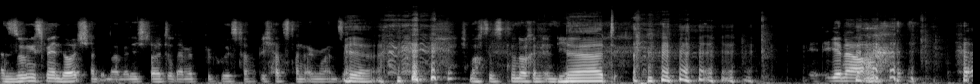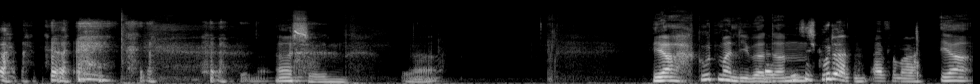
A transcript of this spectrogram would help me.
Also so ging es mir in Deutschland immer, wenn ich Leute damit begrüßt habe. Ich hab's dann irgendwann so. ja. Ich mache jetzt nur noch in Indien. Nerd. Genau. Ah, schön. Ja. Ja, gut, mein Lieber, Das dann. fühlt sich gut an, einfach mal Ja,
